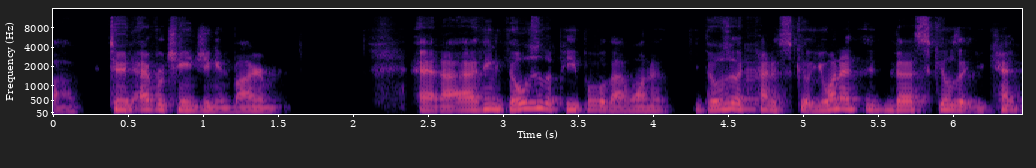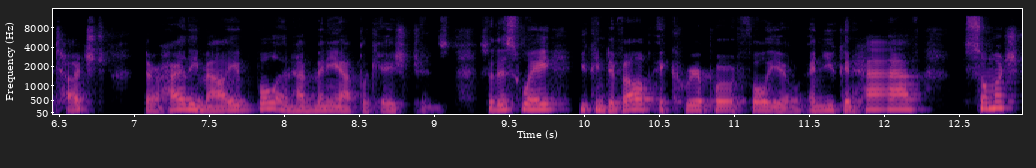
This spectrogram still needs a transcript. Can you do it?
uh, to an ever-changing environment. And I, I think those are the people that want to those are the kind of skill you want to invest skills that you can't touch they're highly malleable and have many applications. So this way you can develop a career portfolio and you can have so much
